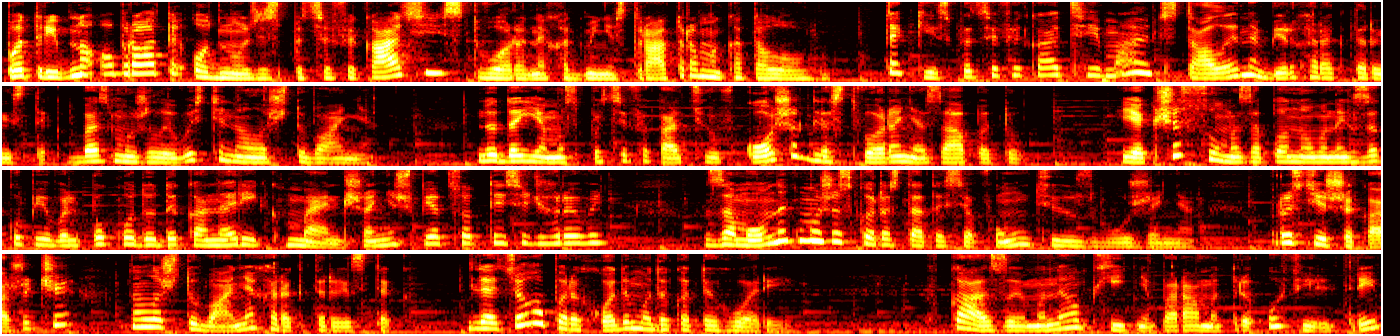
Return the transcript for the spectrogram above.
потрібно обрати одну зі специфікацій, створених адміністраторами каталогу. Такі специфікації мають сталий набір характеристик без можливості налаштування. Додаємо специфікацію в кошик для створення запиту. Якщо сума запланованих закупівель по коду ДК на рік менша ніж 500 тисяч гривень, замовник може скористатися функцією звуження, простіше кажучи, налаштування характеристик. Для цього переходимо до категорії. Вказуємо необхідні параметри у фільтрі.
